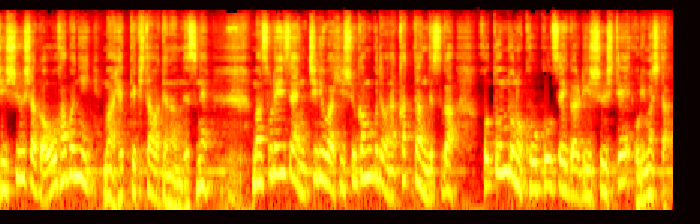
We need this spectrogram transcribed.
履修者が大幅に、まあ、減ってきたわけなんですね。まあ、それ以前、地理は必修科目ではなかったんですが、ほとんどの高校生が履修しておりました。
